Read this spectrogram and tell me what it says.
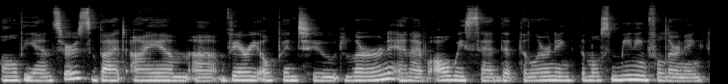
all the answers, but I am uh, very open to learn. And I've always said that the learning, the most meaningful learning,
